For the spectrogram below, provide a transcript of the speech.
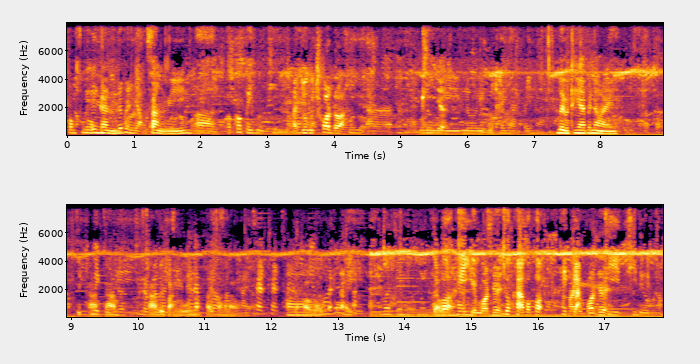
ควาสนุกกันฝั่งนี้เขาก็ไปอยู่ที่อายุชดดอที่อ่าเลยเลยอุทยานไปหน่อยเลยอุทยานไปหน่อยที่ข้ามข้ามข้าไปฝั่งโน้นไปฝั่งเราแล้วเขาก็ให้แต่ว่าให้อยู่ช่วคราเขาก็ให้กลับที่ที่เดิมเนาะ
